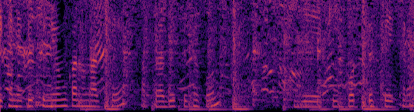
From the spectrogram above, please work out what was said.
এখানে কিছু নিয়ম কানুন আছে। আপনারা দেখতে থাকুন যে কি করতেছে এখানে।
